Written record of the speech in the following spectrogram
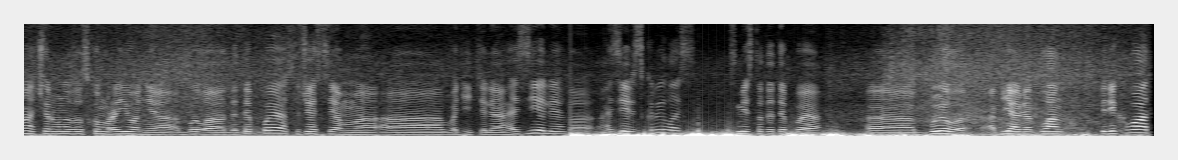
На Червонозавском районе было ДТП с участием э, водителя «Газели». Э, «Газель» скрылась с места ДТП. Э, Был объявлен план перехват,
